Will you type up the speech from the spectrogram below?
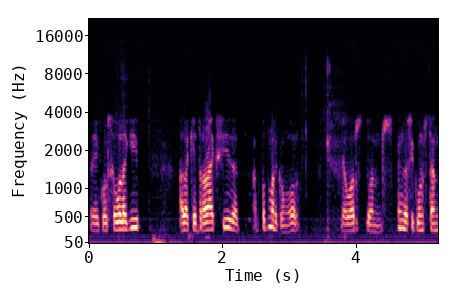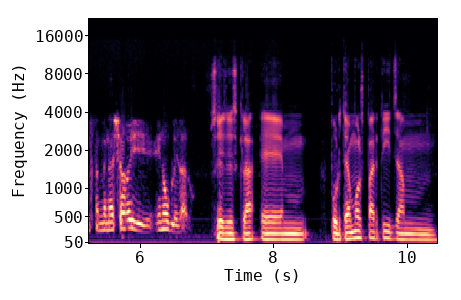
Perquè qualsevol equip a la que et relaxis et, et pot marcar un gol. Llavors, doncs, hem de ser constants també en això i, i no oblidar-ho. Sí, sí, és clar. Eh, porteu molts partits amb,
